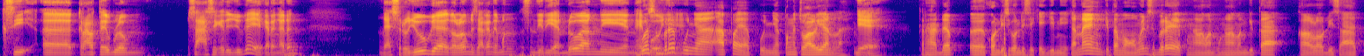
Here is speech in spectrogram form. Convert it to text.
si eh, crowdnya belum seasik itu juga ya kadang-kadang nggak seru juga kalau misalkan emang sendirian doang nih yang Gue hebohnya. sebenarnya punya apa ya, punya pengecualian lah Iya. terhadap eh, kondisi-kondisi kayak gini. Karena yang kita mau ngomongin sebenarnya pengalaman-pengalaman kita kalau di saat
